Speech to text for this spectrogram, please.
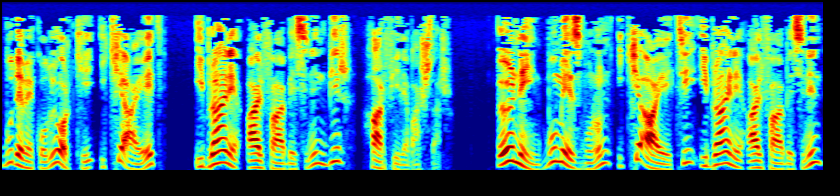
Bu demek oluyor ki iki ayet İbrani alfabesinin bir harfiyle başlar. Örneğin bu mezmunun iki ayeti İbrani alfabesinin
